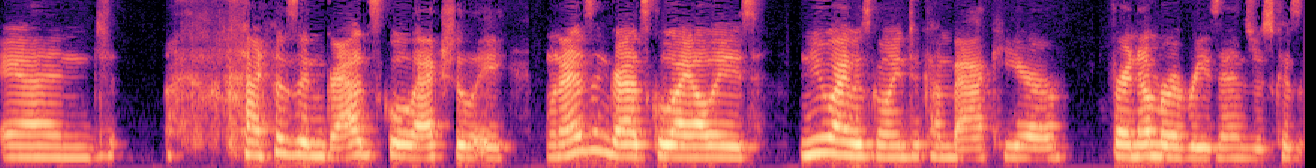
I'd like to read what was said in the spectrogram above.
And i was in grad school actually. When i was in grad school i always knew i was going to come back here for a number of reasons, just because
